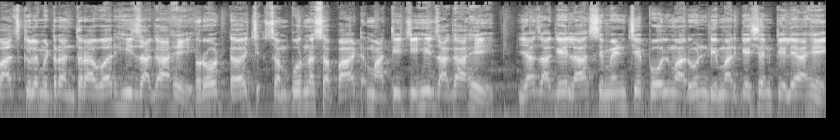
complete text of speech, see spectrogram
पाच किलोमीटर अंतरावर ही जागा आहे. रोड टच संपूर्ण सपाट मातीची ही जागा आहे. या जागेला सिमेंटचे पोल मारून डिमार्केशन केले आहे.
